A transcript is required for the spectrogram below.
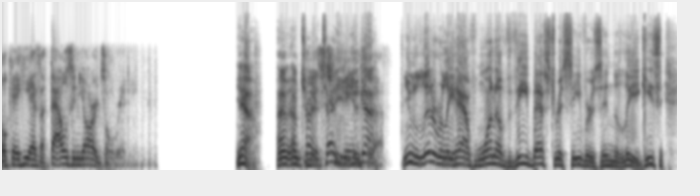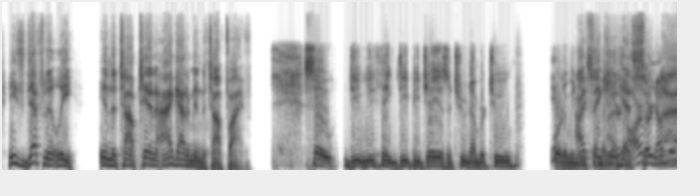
Okay, he has a thousand yards already. Yeah, I'm, I'm trying to tell you, you got left. you literally have one of the best receivers in the league. He's he's definitely in the top ten. I got him in the top five. So, do we think DPJ is a true number two, or do we need I think he has certain- I-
